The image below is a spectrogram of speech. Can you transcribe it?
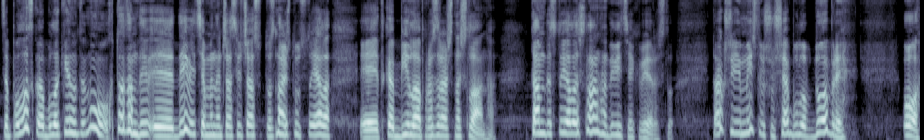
Це полоска була кинута. Ну, хто там е, дивиться мене час від часу, то знаєш, тут стояла е, така біла прозрачна шланга. Там, де стояла шланга, дивіться, як виросло. Так що я мислю, що ще було б добре. О,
